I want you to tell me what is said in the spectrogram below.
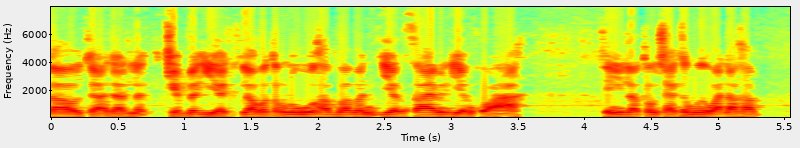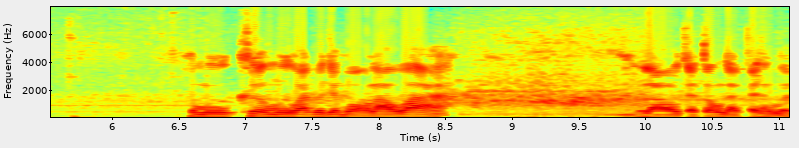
เราจะดัดเก็บละเอียด เราก็ต้องรู้ครับว่ามันเอียงซ้ายมันเอียงขวา ทีนี้เราต้องใช้เครื่องมือวัดแล้วครับ เครื่องมือเครื่องมือวัดมันจะบอกเราว่า เราจะต้องดัดไปทางไหน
